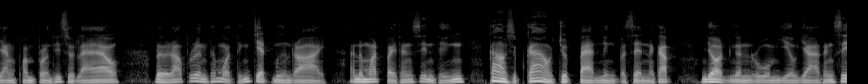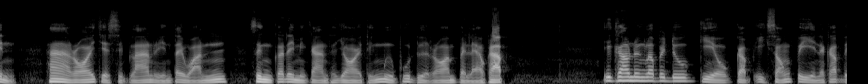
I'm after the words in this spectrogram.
อย่างผ่อนปรนที่สุดแล้ว โดยรับเรื่องทั้งหมดถึง 70,000 ราย อนุมัติไปทั้งสิ้นถึง 99.81%นะครับ ยอดเงินรวมเยียวยาทั้งสิ้น 570 ล้านเหรียญไต้หวัน ซึ่งก็ได้มีการทยอยถึงมือผู้เดือดร้อนไปแล้วครับอีกข่าวหนึ่งเราไปดูเกี่ยวกับอีก 2 ปีนะครับ เ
